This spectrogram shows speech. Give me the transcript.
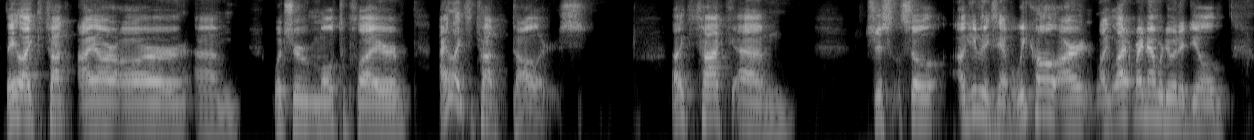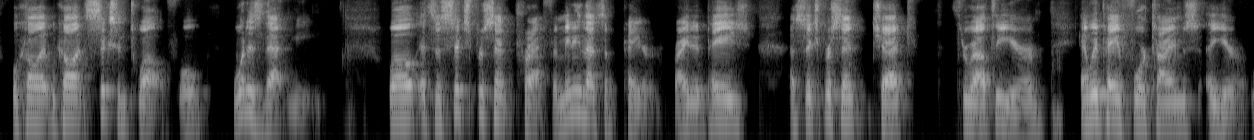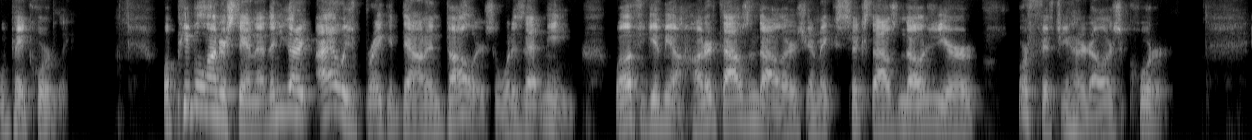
They like to talk IRR. Um, what's your multiplier? I like to talk dollars. I like to talk um, just so I'll give you an example. We call our like right now we're doing a deal We'll call it we call it six and twelve. Well, what does that mean? Well, it's a six percent pref, and meaning that's a payer, right? It pays a six percent check throughout the year, and we pay four times a year. We pay quarterly. Well, people understand that. Then you got to. I always break it down in dollars. So what does that mean? Well, if you give me a hundred thousand dollars, you're gonna make six thousand dollars a year, or fifteen hundred dollars a quarter.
